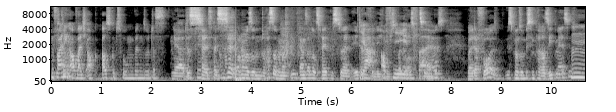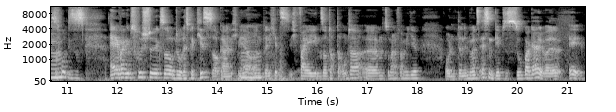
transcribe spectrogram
Und vor allen Dingen auch, weil ich auch ausgezogen bin. So das, Ja, das, Das ist halt, ich das halt ist halt auch mal nochmal so ein, du hast auch nochmal ein ganz anderes Verhältnis zu deinen Eltern, Ja, finde ich, auf jeden ausgezogen Fall. bist. Weil davor ist man so ein bisschen parasitmäßig. Mhm. So dieses, ey, wann gibt's Frühstück? So, und du respektierst es auch gar nicht mehr. Mhm. Und wenn ich jetzt, ich fahre jeden Sonntag darunter ähm, zu meiner Familie und dann immer wenn es Essen gibt, ist es super geil, weil, ey,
